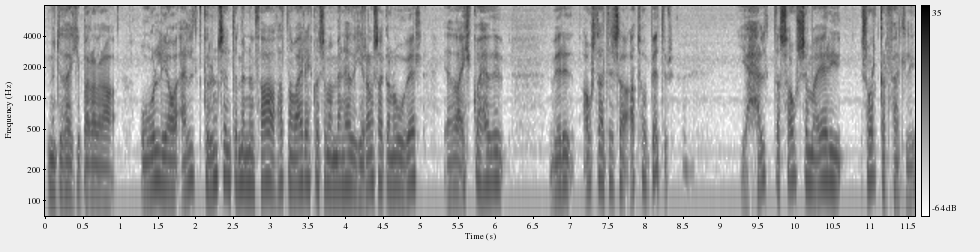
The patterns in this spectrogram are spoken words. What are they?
Myndi það ekki bara vera óli á eld grunnsendamennum það að þarna væri eitthvað sem að menn hefði ekki rannsaka nógu vel eða eitthvað hefði verið ástæði til þess að aðtöfa betur? -hmm. ég held að sá sem að er í sorgarferli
